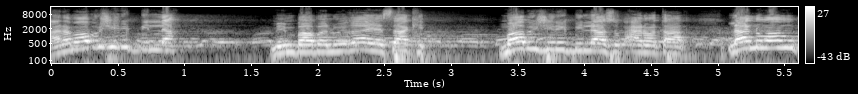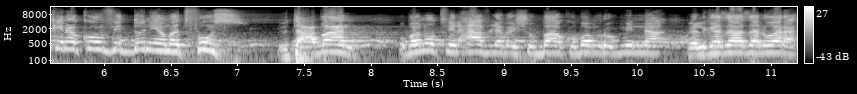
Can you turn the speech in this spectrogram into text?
أنا ما بشرك بالله. من باب الوقايه ساكت. ما بشرك بالله سبحانه وتعالى. لأنه ما ممكن أكون في الدنيا مدفوس وتعبان وبنط في الحافلة بالشباك وبمرق منها بالقزازه الورا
